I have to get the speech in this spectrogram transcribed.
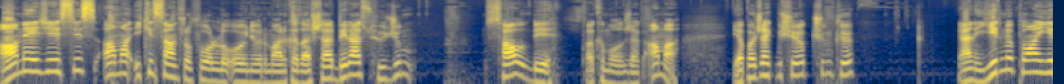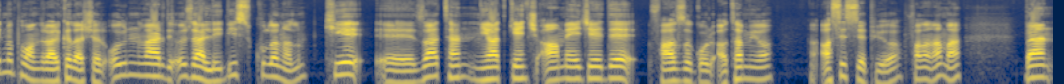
AMC'siz ama iki santroforlu oynuyorum arkadaşlar. Biraz hücumsal bir takım olacak ama yapacak bir şey yok çünkü yani 20 puan 20 puandır arkadaşlar. Oyunun verdiği özelliği biz kullanalım ki e, zaten Nihat Genç AMC'de fazla gol atamıyor. Asist yapıyor falan ama ben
